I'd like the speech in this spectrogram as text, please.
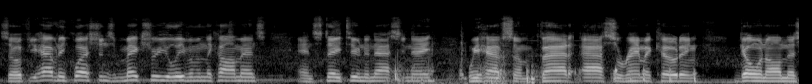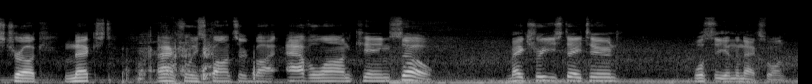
So if you have any questions, make sure you leave them in the comments and stay tuned to Nazty Nate. We have some badass ceramic coating going on this truck next, actually sponsored by Avalon King. So make sure you stay tuned. We'll see you in the next one.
